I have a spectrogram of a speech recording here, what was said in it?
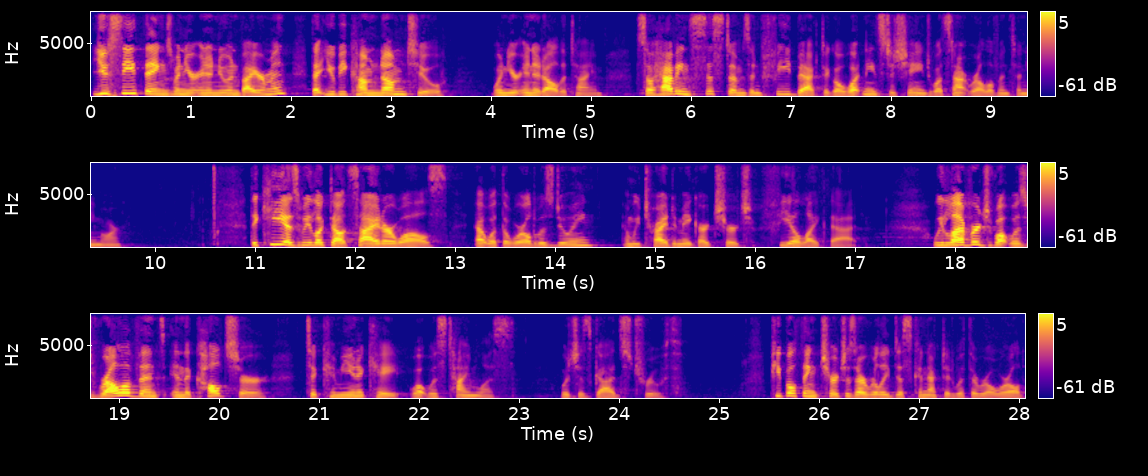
You see things when you're in a new environment that you become numb to when you're in it all the time. So, having systems and feedback to go, what needs to change? What's not relevant anymore? The key is we looked outside our walls at what the world was doing, and we tried to make our church feel like that. We leveraged what was relevant in the culture to communicate what was timeless, which is God's truth. People think churches are really disconnected with the real world.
